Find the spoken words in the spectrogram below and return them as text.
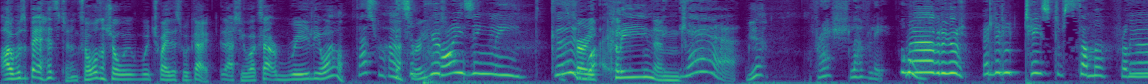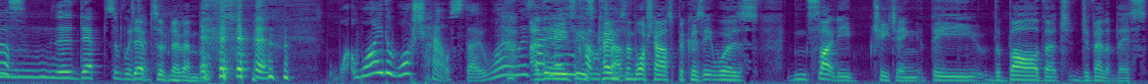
I was a bit hesitant because I wasn't sure which way this would go. It actually works out really well. That's, Ah, it's really good. surprisingly good. It's very What- clean and yeah, Yeah, fresh, lovely. Ooh, yeah very good. a little taste of summer from Yes. the depths of winter. Depths of November. Why the wash house though? Why was that And it name is, come came from? from Wash House because it was slightly cheating. The the bar that developed this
